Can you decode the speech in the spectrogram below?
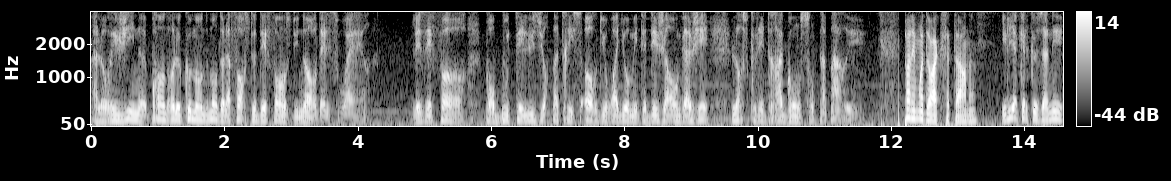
à l'origine, prendre le commandement de la force de défense du nord d'Elsewhere. Les efforts pour bouter l'usurpatrice hors du royaume étaient déjà engagés lorsque les dragons sont apparus. Parlez-moi de Raxatarn. Il y a quelques années,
